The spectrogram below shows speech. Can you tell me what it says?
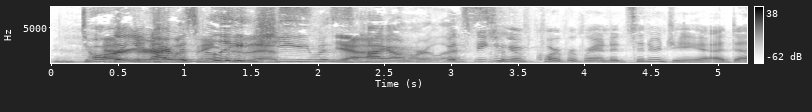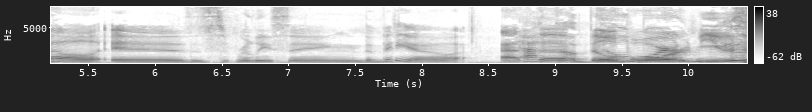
Darn, After I was really she was Yeah. high on our list. But speaking of corporate branded synergy, Adele is releasing the video at, At the, the Billboard, Billboard Music,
